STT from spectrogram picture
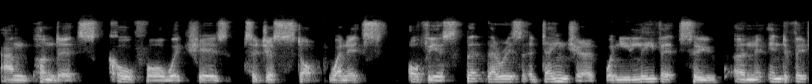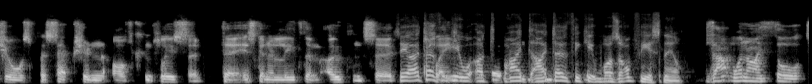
and pundits call for, which is to just stop when it's obvious that there is a danger when you leave it to an individual's perception of conclusive that it's going to leave them open to. See, I don't think it. I, I don't think it was obvious, Neil. That one I thought.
